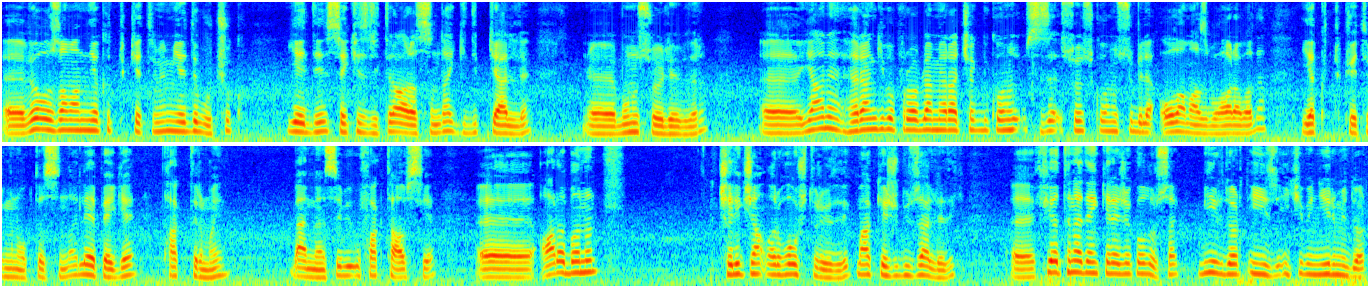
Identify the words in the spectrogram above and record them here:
Ee, ve o zaman yakıt tüketimim 7,5 7-8 litre arasında gidip geldi. Ee, bunu söyleyebilirim. Ee, yani herhangi bir problem yaratacak bir konu size söz konusu bile olamaz bu arabada. Yakıt tüketimi noktasında LPG taktırmayın. Benden size bir ufak tavsiye. Ee, arabanın çelik jantları hoş duruyor dedik. Makyajı güzel dedik. E, fiyatına denk gelecek olursak 1.4 Easy 2024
